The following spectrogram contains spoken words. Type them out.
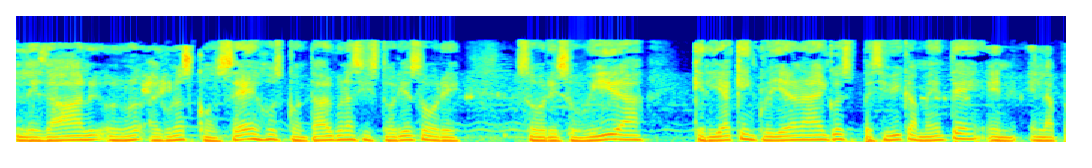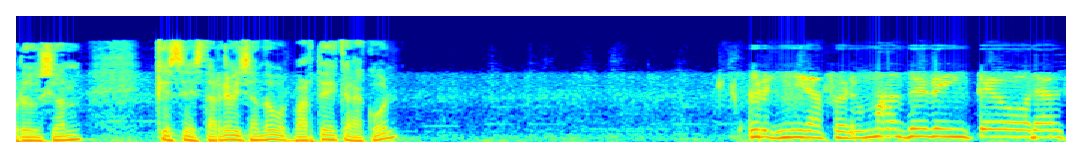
les daba algunos consejos, contaba algunas historias sobre, sobre su vida. Quería que incluyeran algo específicamente en, en la producción que se está realizando por parte de Caracol. Pues mira, fueron más de 20 horas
